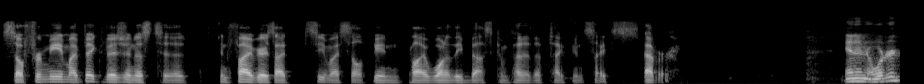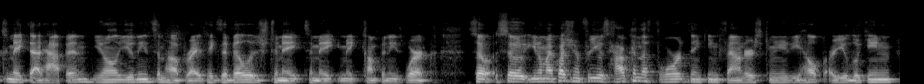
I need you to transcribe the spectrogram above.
So for me, my big vision is to, in five years, I see myself being probably one of the best competitive typing sites ever. And in order to make that happen, you know, you need some help, right? It takes a village to make to make make companies work. So, so you know, my question for you is, how can the forward-thinking founders community help? Are you looking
